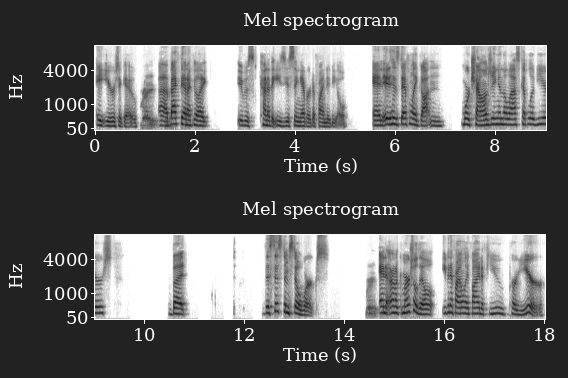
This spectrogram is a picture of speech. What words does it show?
eight years ago. Right. Uh, back then, I feel like it was kind of the easiest thing ever to find a deal. And it has definitely gotten more challenging in the last couple of years. But the system still works. Right. And on a commercial deal, even if I only find a few per year,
